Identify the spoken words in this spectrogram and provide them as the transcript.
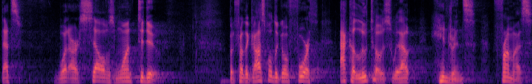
That's what ourselves want to do. But for the gospel to go forth akalutos without hindrance from us,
